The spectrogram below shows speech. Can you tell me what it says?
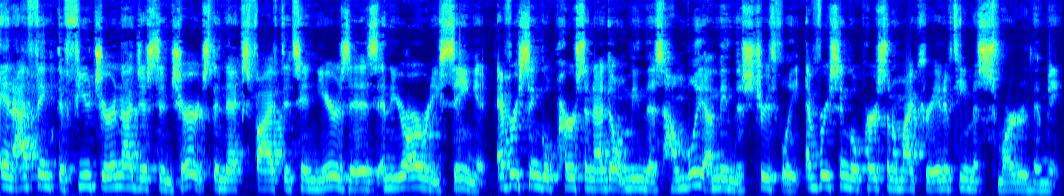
And I think the future, not just in church, the next five to 10 years is, and you're already seeing it. Every single person, I don't mean this humbly, I mean this truthfully. Every single person on my creative team is smarter than me.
